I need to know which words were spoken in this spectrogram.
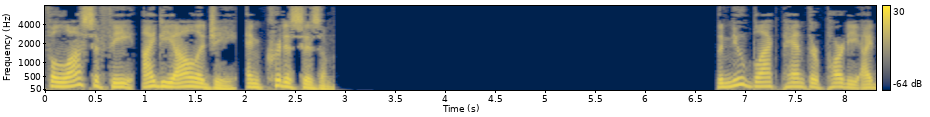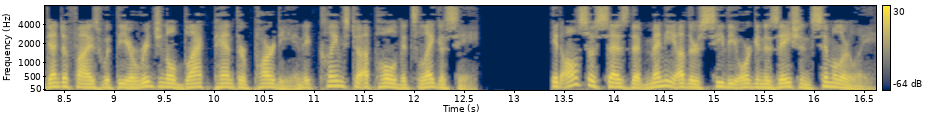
Philosophy, ideology, and criticism The new Black Panther Party identifies with the original Black Panther Party and it claims to uphold its legacy. It also says that many others see the organization similarly.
